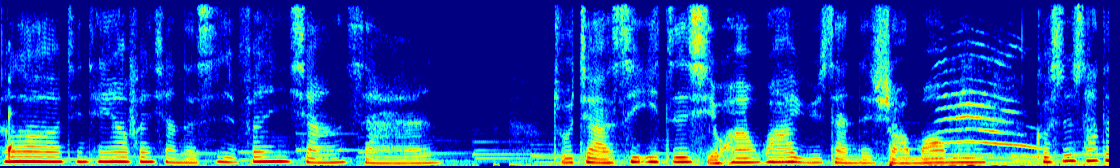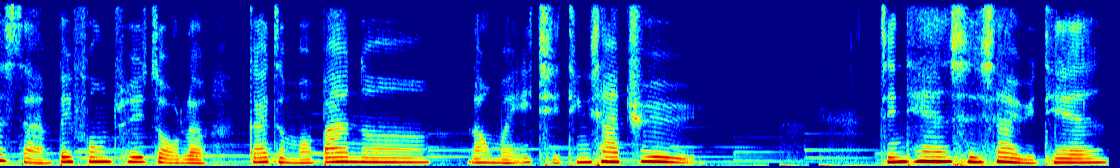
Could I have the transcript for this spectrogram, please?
Hello，今天要分享的是分享伞。主角是一只喜欢花雨伞的小猫咪，可是它的伞被风吹走了，该怎么办呢？让我们一起听下去。今天是下雨天，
